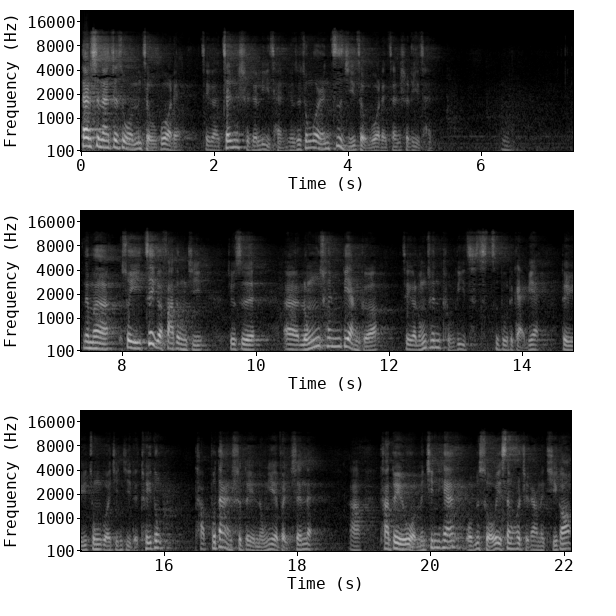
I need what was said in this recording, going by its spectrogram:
但是呢，这是我们走过的。这个真实的历程，就是中国人自己走过的真实历程。嗯，那么，所以这个发动机就是呃，农村变革，这个农村土地制度的改变，对于中国经济的推动，它不但是对农业本身的啊，它对于我们今天我们所谓生活质量的提高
